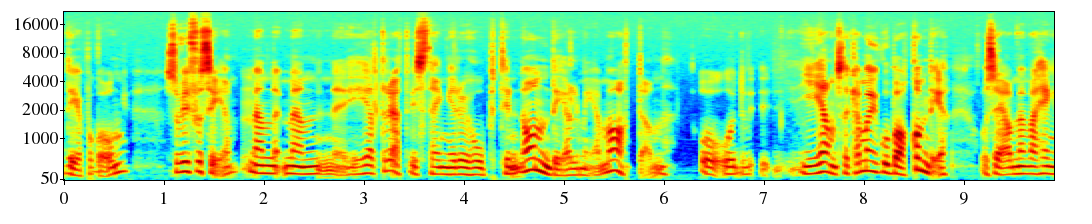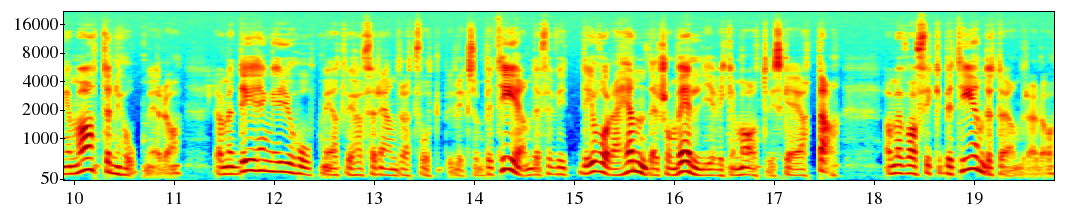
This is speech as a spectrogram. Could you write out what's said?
det är på gång. Så vi får se. Men, men helt rätt, visst hänger det ihop till någon del med maten. Och, och igen så kan man ju gå bakom det och säga, men vad hänger maten ihop med då? Ja, men det hänger ju ihop med att vi har förändrat vårt liksom, beteende. För vi, det är våra händer som väljer vilken mat vi ska äta. Ja, men vad fick beteendet att ändra då?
